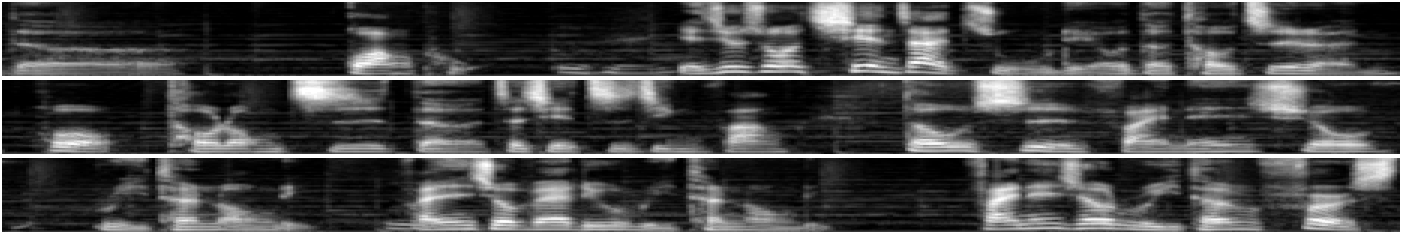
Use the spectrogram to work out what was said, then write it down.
的光谱，嗯哼，也就是说，现在主流的投资人或投融资的这些资金方都是 financial return only，financial value return only，financial return first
